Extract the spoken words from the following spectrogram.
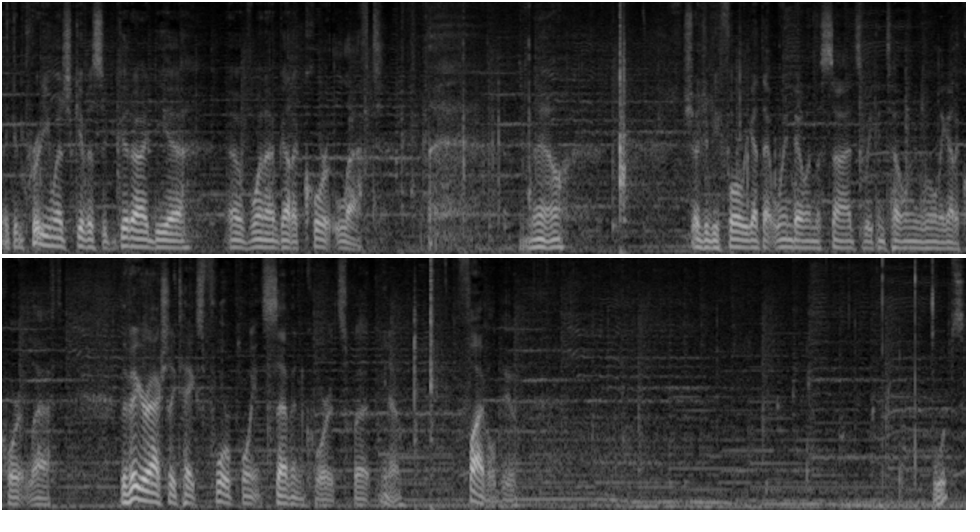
that can pretty much give us a good idea of when I've got a quart left. Now, showed you before we got that window on the side so we can tell when we've only got a quart left. The Vigor actually takes 4.7 quarts, but you know, five will do. Whoops.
